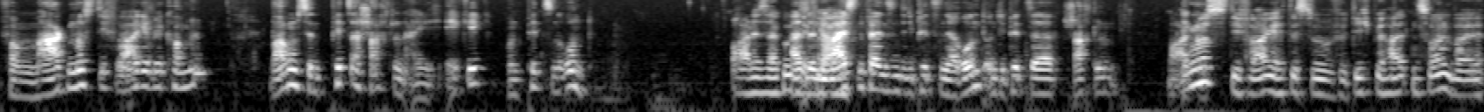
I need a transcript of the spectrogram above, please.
vom Magnus die Frage bekommen, warum sind Pizzaschachteln eigentlich eckig und Pizzen rund? Oh, das ist ja gut. also in den meisten Fällen sind die Pizzen ja rund und die Pizzaschachteln. Magnus, die Frage hättest du für dich behalten sollen, weil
